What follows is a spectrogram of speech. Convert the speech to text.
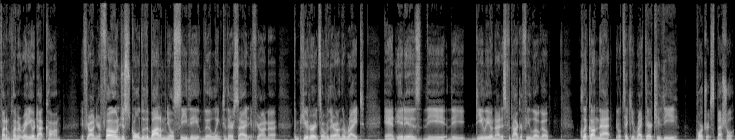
funemploymentradio.com if you're on your phone just scroll to the bottom and you'll see the the link to their site if you're on a computer it's over there on the right and it is the the D. Leonidas photography logo. Click on that. It'll take you right there to the portrait special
